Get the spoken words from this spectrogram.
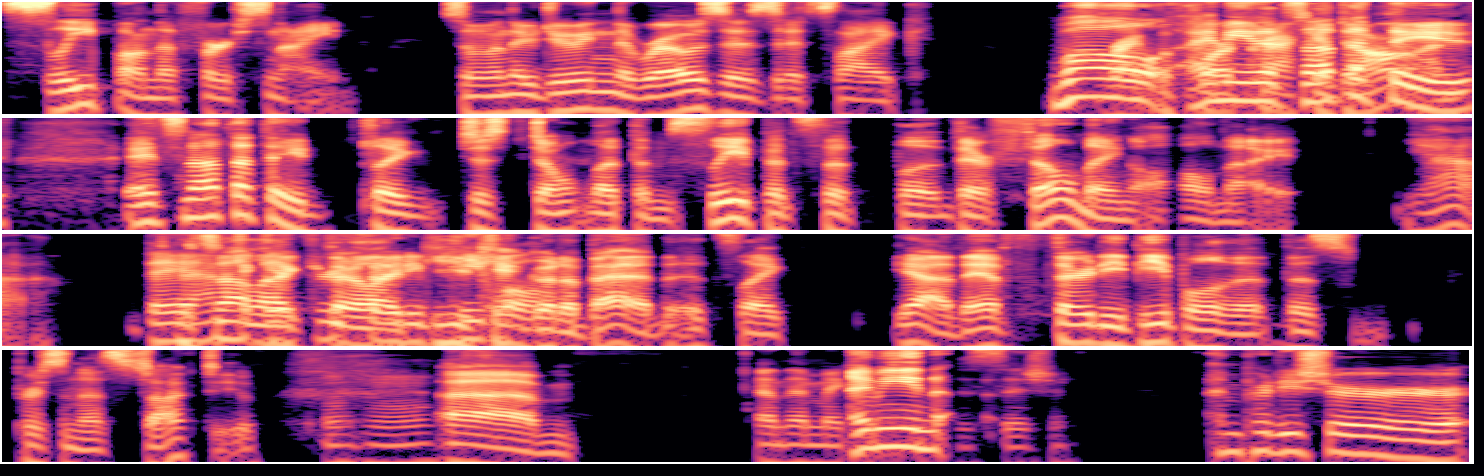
sleep on the first night. So when they're doing the roses, it's like, Well, I before mean, it's not that they, it's not that they like just don't let them sleep. It's that they're filming all night. yeah, they it's have not to like they're 30 like you can't go to bed. It's like yeah, they have thirty people that this person has to talk to. Mhm. Um, and then make. I a mean, decision. I'm pretty sure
